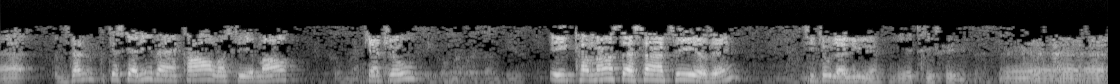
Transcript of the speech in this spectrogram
Euh, vous savez qu'est-ce qui arrive à un corps lorsqu'il est mort? Quatre jours? Et il commence à sentir. Hein? Tito l'a lu, hein? il est triché. Euh, euh, euh.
